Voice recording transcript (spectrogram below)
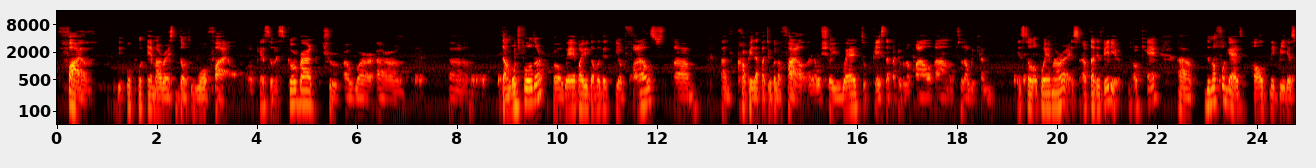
file the openmrs.war file. Okay so let's go back to our um, uh, download folder or wherever you downloaded your files um, and copy that particular file will show you where to paste that particular file um, so that we can install OpenMRS after this video okay? Uh, do not forget all the videos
